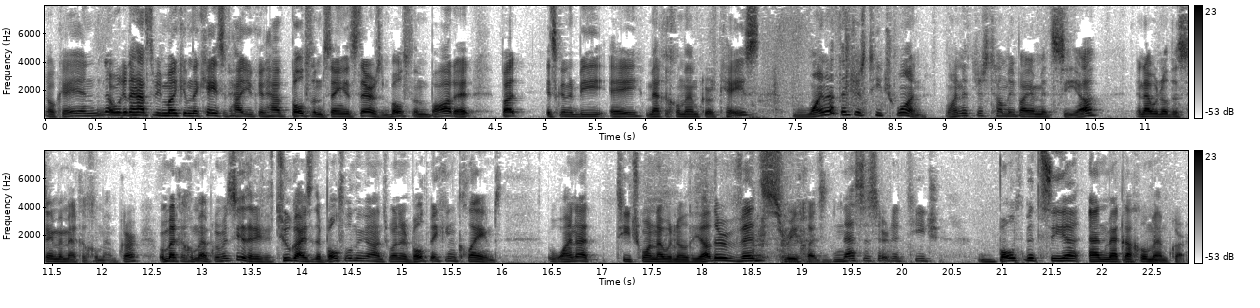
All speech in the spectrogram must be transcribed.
Okay, and now we're going to have to be making the case of how you could have both of them saying it's theirs and both of them bought it, but it's going to be a Mekachel Memker case. Why not then just teach one? Why not just tell me by a Mitzia, and I would know the same in Mekachel Memker, or Mekachel Memker Mitzia, that if you have two guys and they're both holding on to one and they're both making claims, why not teach one? I would know the other. Vid Sricha. It's necessary to teach both Mitzia and Mekachel Memker.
